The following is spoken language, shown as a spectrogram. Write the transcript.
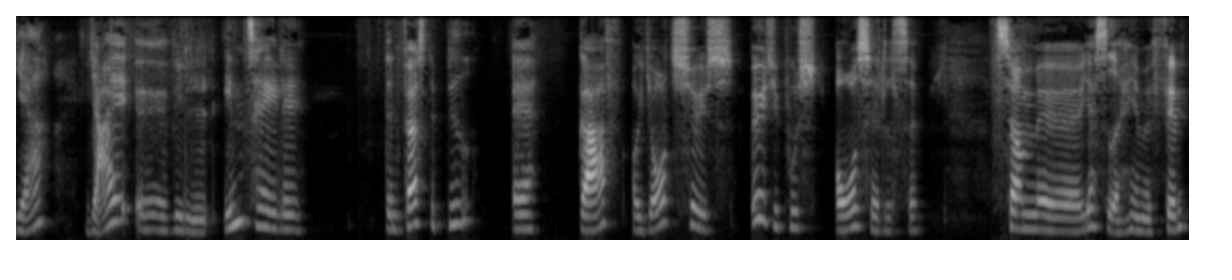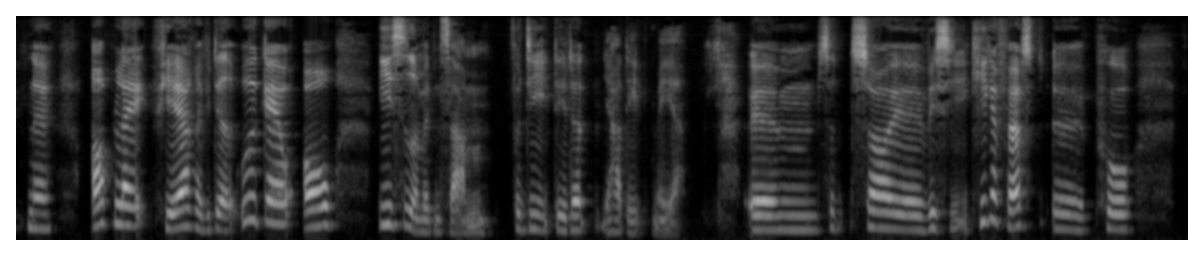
Ja, jeg øh, vil indtale den første bid af Garf og Hjortsøs Ødipus oversættelse, som øh, jeg sidder her med 15. oplag, 4. revideret udgave, og I sidder med den samme, fordi det er den, jeg har delt med jer. Øhm, så så øh, hvis I kigger først øh, på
